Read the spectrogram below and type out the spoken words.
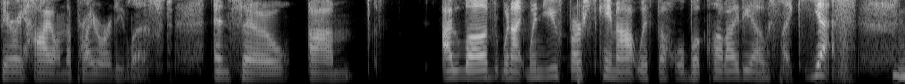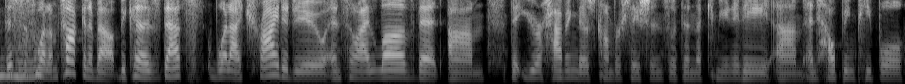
very high on the priority list. And so um, I loved when I when you first came out with the whole book club idea. I was like, yes, mm-hmm. this is mm-hmm. what I'm talking about because that's what I try to do. And so I love that um, that you're having those conversations within the community um, and helping people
